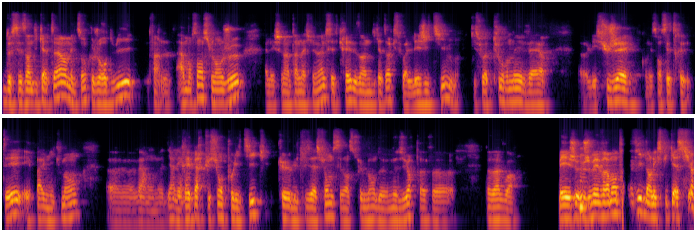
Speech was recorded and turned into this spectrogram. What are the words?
de ces indicateurs, mais disons qu'aujourd'hui, enfin, à mon sens, l'enjeu à l'échelle internationale, c'est de créer des indicateurs qui soient légitimes, qui soient tournés vers les sujets qu'on est censé traiter et pas uniquement vers, on va dire, les répercussions politiques que l'utilisation de ces instruments de mesure peuvent, peuvent avoir. Mais je, je, vais vraiment très vite dans l'explication,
